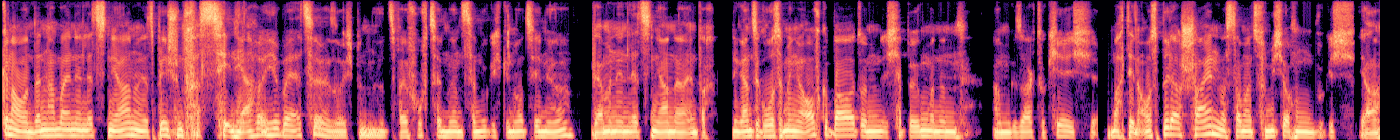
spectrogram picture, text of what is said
Genau, und dann haben wir in den letzten Jahren, und jetzt bin ich schon fast zehn Jahre hier bei Etze, also ich bin 2015, dann ist dann wirklich genau zehn Jahre. Wir haben in den letzten Jahren da einfach eine ganze große Menge aufgebaut und ich habe irgendwann dann ähm, gesagt, okay, ich mache den Ausbilderschein, was damals für mich auch ein wirklich, ja,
